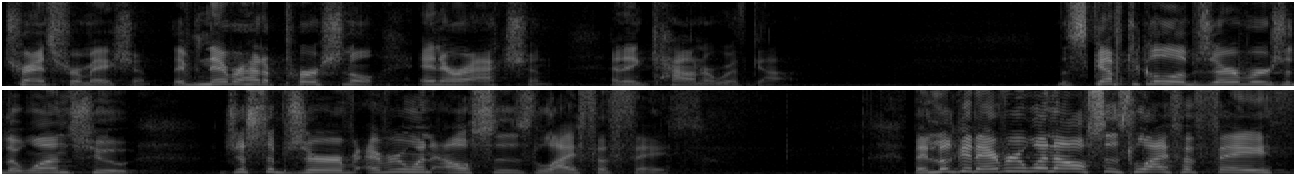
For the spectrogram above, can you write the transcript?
transformation. They've never had a personal interaction and encounter with God. The skeptical observers are the ones who just observe everyone else's life of faith. They look at everyone else's life of faith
